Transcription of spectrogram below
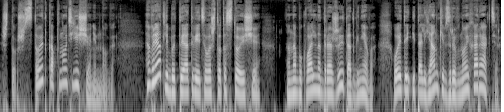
Что ж, стоит копнуть еще немного. Вряд ли бы ты ответила что-то стоящее». Она буквально дрожит от гнева. У этой итальянки взрывной характер.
